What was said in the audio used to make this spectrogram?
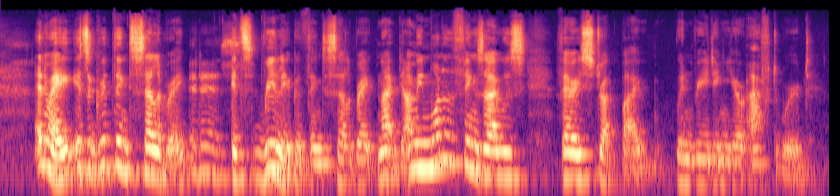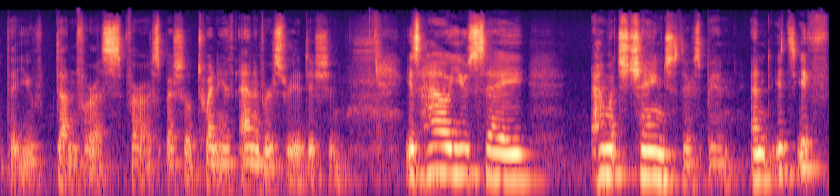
anyway, it's a good thing to celebrate. It is. It's really a good thing to celebrate. And I, I mean, one of the things I was very struck by when reading your afterword that you've done for us for our special 20th anniversary edition is how you say how much change there's been. And it's if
